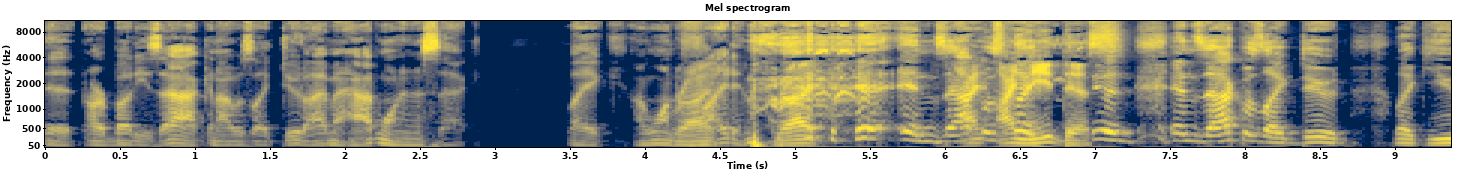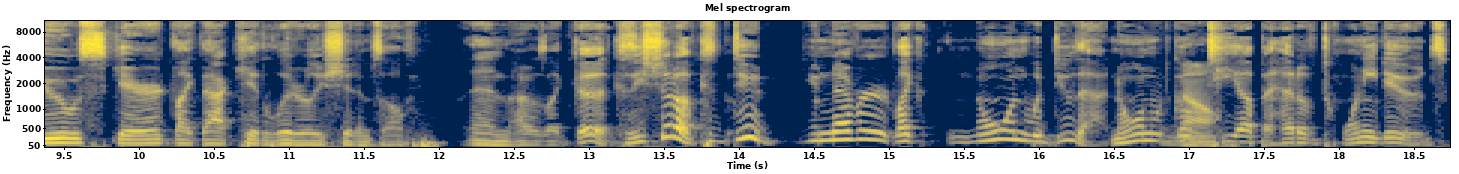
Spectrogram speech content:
at our buddy Zach, and I was like, dude, I haven't had one in a sec. Like I want Right. to fight him, Right. and Zach I- was I like, need this. And, and Zach was like, dude, like you scared like that kid literally shit himself. And I was like, good, because he should have. Because dude, you never like no one would do that. No one would go No. tee up ahead of twenty dudes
